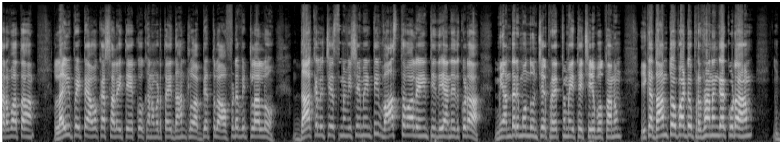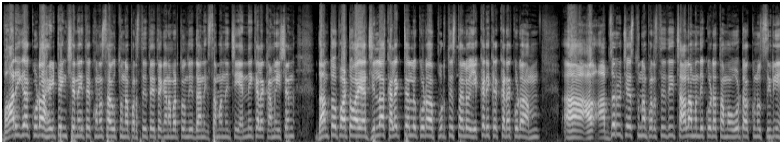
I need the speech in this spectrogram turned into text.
తర్వాత లైవ్ పెట్టే అవకాశాలు అయితే ఎక్కువ కనబడతాయి. దాంట్లో అభ్యర్థులు అఫిడవిట్లలో దాఖలు చేసిన విషయం ఏంటి? వాస్తవాలు ఏంటిది అనేది కూడా మీ అందరి ముందు ఉంచే ప్రయత్నం అయితే చేయబోతాను. ఇక దాంతోపాటు ప్రధానంగా కూడా భారీగా కూడా హైటెన్షన్ అయితే కొనసాగుతున్న పరిస్థితి అయితే కనబడుతుంది. దానికి సంబంధించి ఎన్నికల కమిషన్ దాంతోపాటు ఆయా జిల్లా కలెక్టర్లు కూడా పూర్తి స్థాయిలో ఎక్కడికక్కడ కూడా అబ్జర్వ్ చేస్తున్న పరిస్థితి. చాలామంది కూడా తమ ఓటు హక్కును సివి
